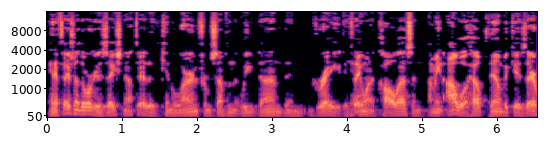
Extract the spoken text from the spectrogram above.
And if there's another organization out there that can learn from something that we've done, then great. If yeah. they want to call us, and I mean, I will help them because there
